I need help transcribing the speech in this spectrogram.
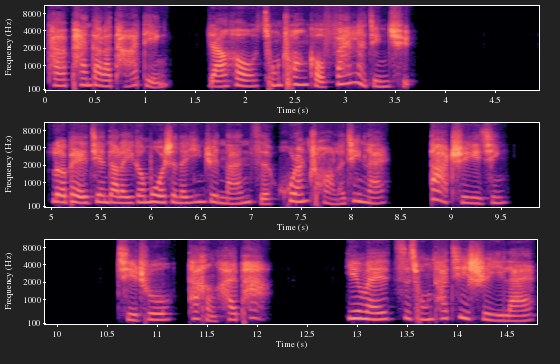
他攀到了塔顶，然后从窗口翻了进去。乐佩见到了一个陌生的英俊男子忽然闯了进来，大吃一惊。起初，他很害怕。因为自从他记事以来，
